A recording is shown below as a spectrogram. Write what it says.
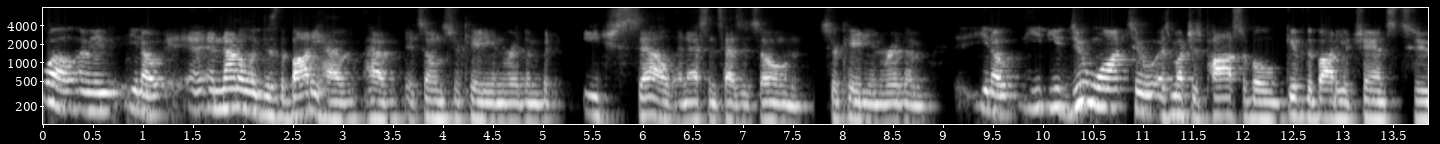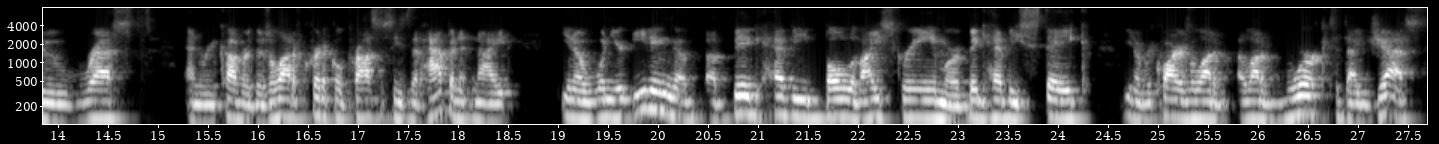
Well, I mean, you know, and, not only does the body have have its own circadian rhythm, but each cell, in essence, has its own circadian rhythm. You know, you, you do want to, as much as possible, give the body a chance to rest and recover. There's a lot of critical processes that happen at night. You know, when you're eating a, a big, heavy bowl of ice cream or a big, heavy steak, you know, requires a lot of a lot of work to digest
